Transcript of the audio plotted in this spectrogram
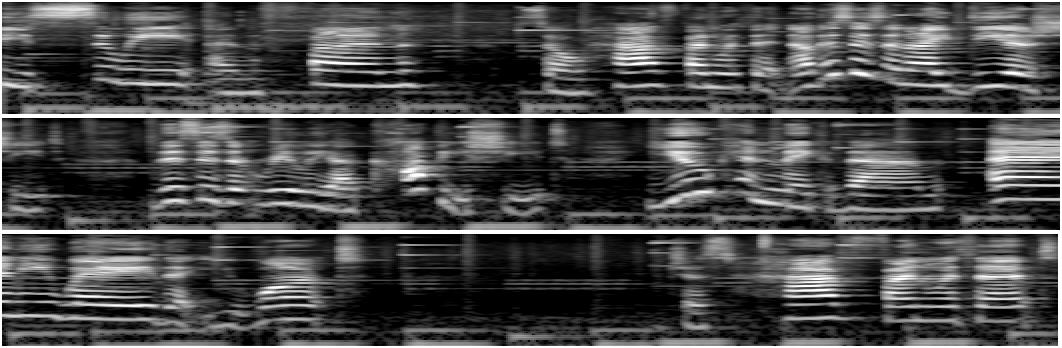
Be silly and fun, so have fun with it. Now this is an idea sheet. This isn't really a copy sheet. You can make them any way that you want. Just have fun with it.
